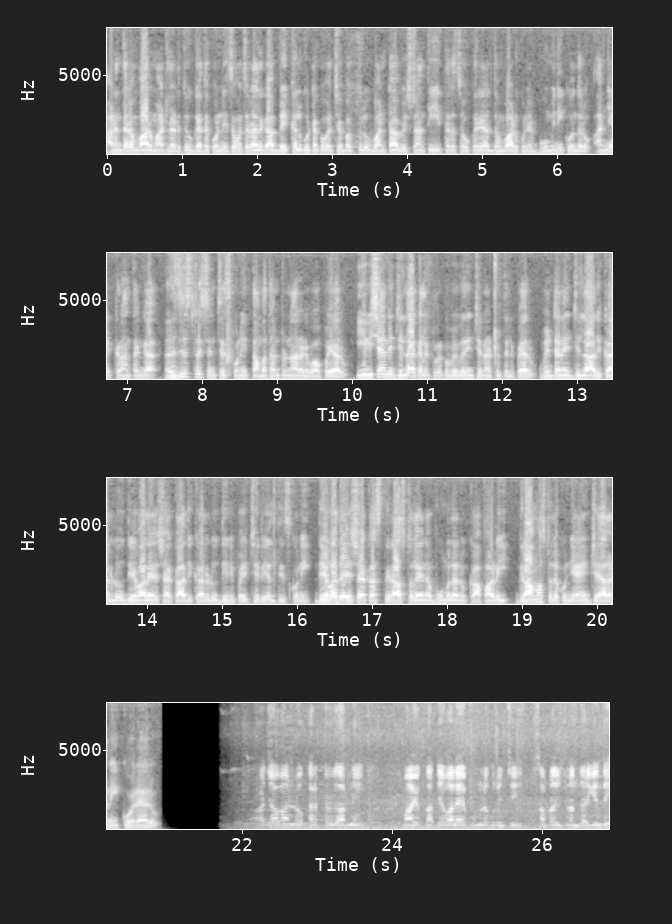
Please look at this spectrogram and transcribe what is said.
అనంతరం వారు మాట్లాడుతూ గత కొన్ని సంవత్సరాలుగా బెక్కల్ గుట్టకు వచ్చే భక్తులు వంట విశ్రాంతి ఇతర సౌకర్యార్థం వాడుకునే భూమిని కొందరు అన్యక్రాంతంగా రిజిస్ట్రేషన్ చేసుకుని తమదంటున్నారని వాపోయారు. ఈ విషయాన్ని జిల్లా కలెక్టర్కు వివరించినట్లు తెలిపారు. వెంటనే జిల్లా అధికారులు దేవాలయ శాఖ అధికారులు దీనిపై చర్యలు తీసుకుని దేవాదాయ శాఖ స్థిరాస్తులైన భూములను కాపాడి గ్రామస్తులకు న్యాయం చేయాలని కోరారు. ప్రజావాణిలో కలెక్టర్ గారిని మా యొక్క దేవాలయ భూముల గురించి సంప్రదించడం జరిగింది.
